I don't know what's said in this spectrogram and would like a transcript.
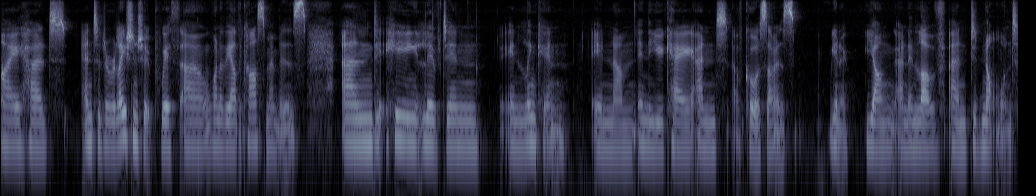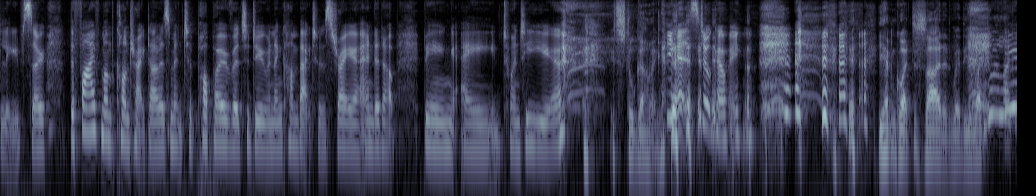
I had entered a relationship with uh, one of the other cast members, and he lived in in Lincoln in um, in the UK. And of course, I was you know young and in love and did not want to leave. So the five month contract I was meant to pop over to do and then come back to Australia ended up being a twenty year. It's still going. yeah, it's still going. you haven't quite decided whether you're like, do I like it?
